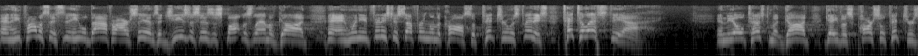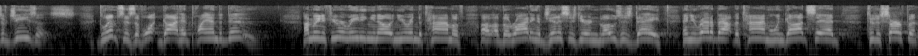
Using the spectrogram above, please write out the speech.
and He promises that He will die for our sins, that Jesus is the spotless Lamb of God. And when He had finished His suffering on the cross, the picture was finished. Tetelestai. In the Old Testament, God gave us partial pictures of Jesus, glimpses of what God had planned to do. I mean, if you were reading, you know, and you were in the time of, of, of, the writing of Genesis during Moses' day, and you read about the time when God said to the serpent,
